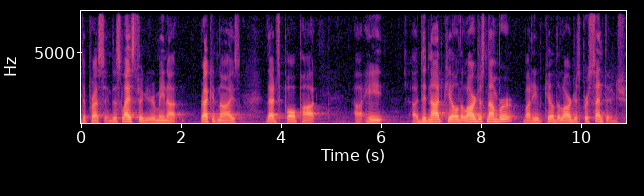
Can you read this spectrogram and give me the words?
depressing. This last figure you may not recognize, that's Pol Pot. Uh, he uh, did not kill the largest number, but he killed the largest percentage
